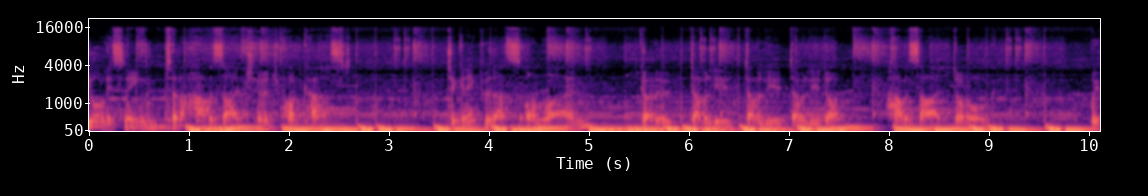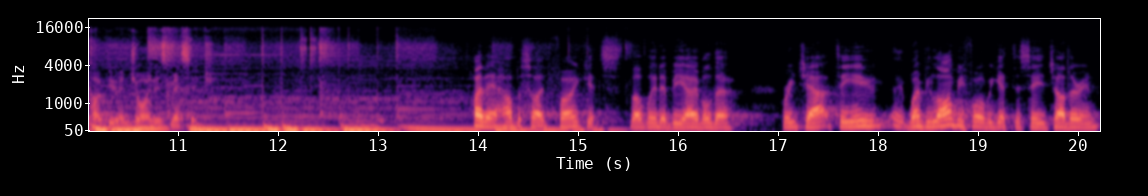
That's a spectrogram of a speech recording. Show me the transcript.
You're listening to the Harborside Church podcast. To connect with us online, go to www.harborside.org. We hope you enjoy this message. Hi there, Harborside folk. It's lovely to be able to reach out to you. It won't be long before we get to see each other in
